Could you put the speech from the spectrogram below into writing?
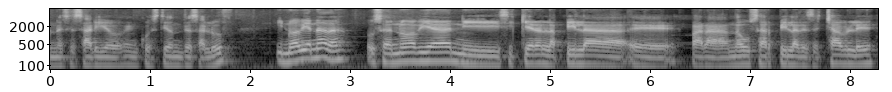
necesario en cuestión de salud. Y no había nada, o sea, no había ni siquiera la pila eh, para no usar pila desechable,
